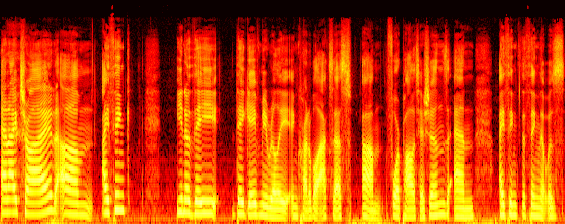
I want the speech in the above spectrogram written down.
I tried. Um, I think, you know, they they gave me really incredible access um, for politicians. And I think the thing that was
